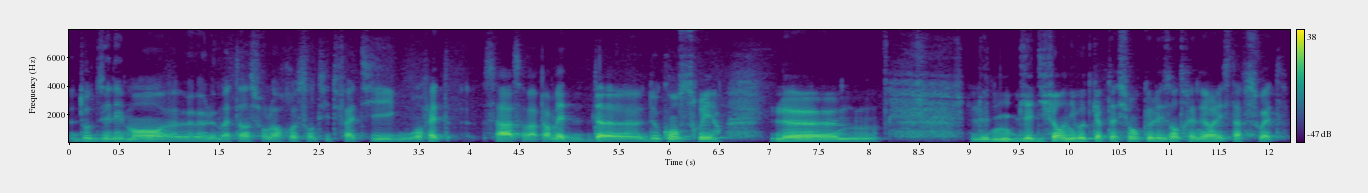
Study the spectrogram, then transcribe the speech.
d'autres éléments le matin sur leur ressenti de fatigue, ou en fait, ça, ça va permettre de, de construire le, le, les différents niveaux de captation que les entraîneurs et les staffs souhaitent.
